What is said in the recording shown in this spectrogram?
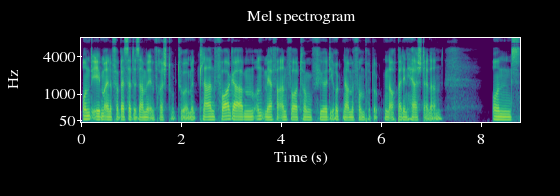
und eben eine verbesserte Sammelinfrastruktur mit klaren Vorgaben und mehr Verantwortung für die Rücknahme von Produkten auch bei den Herstellern. Und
